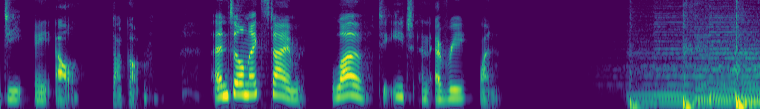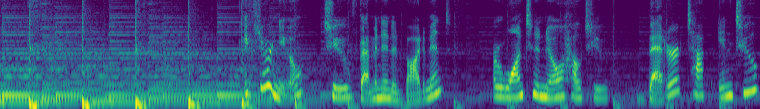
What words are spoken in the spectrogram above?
D A L.com. Until next time, love to each and every one. If you're new to feminine embodiment or want to know how to better tap into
